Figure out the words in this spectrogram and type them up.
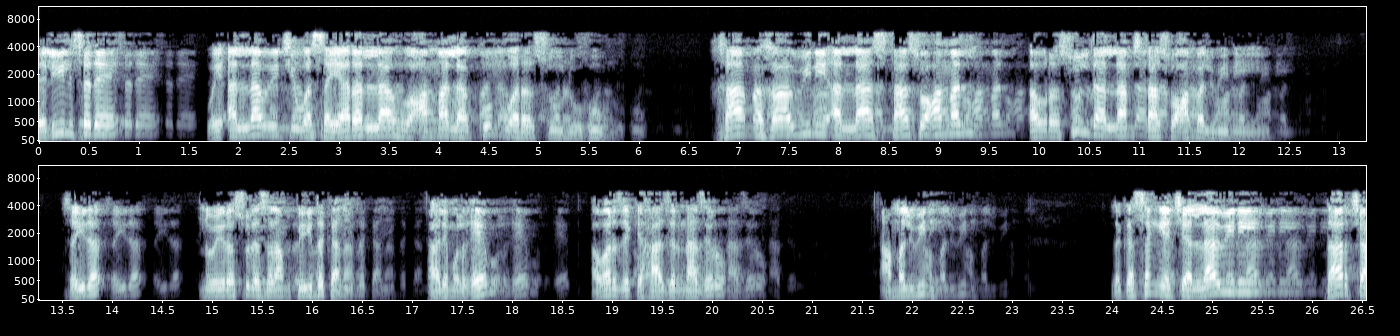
دلیل څه ده وی الله وی چې وسير الله عملکم ورسوله خامخا ویني الله ستاسو عمل او رسول د الله ستاسو عمل ویني صحیح ده نو رسول سلام پیدا کنه عالم الغیب او ورځ کې حاضر ناظر عمل ویني لکه څنګه چې الله ویني دار چا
